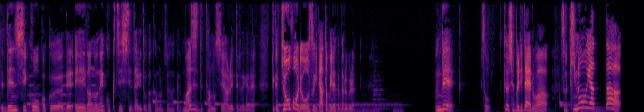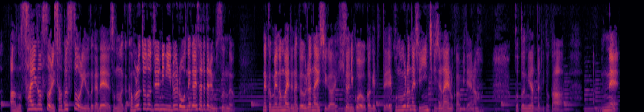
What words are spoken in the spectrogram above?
で、電子広告で映画のね、告知してたりとか、カムロ町の中で。マジで楽しい歩いてるだけで。てか、情報量多すぎて頭痛くなるぐらい。んで、そう、今日喋りたいのは、その昨日やった、あの、サイドストーリー、サブストーリーの中で、そのなんか、カムロ町の住人にいろいろお願いされたりもすんのよ。なんか目の前でなんか占い師が人に声をかけてて、え、この占い師インチキじゃないのかみたいな ことになったりとか、ね、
